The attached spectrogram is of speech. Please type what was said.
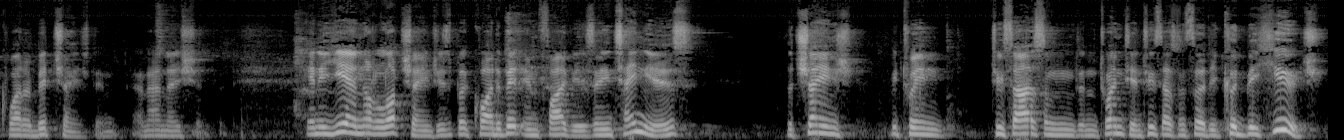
quite a bit changed in, in our nation. In a year, not a lot changes, but quite a bit in five years. And in 10 years, the change between 2020 and 2030 could be huge.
